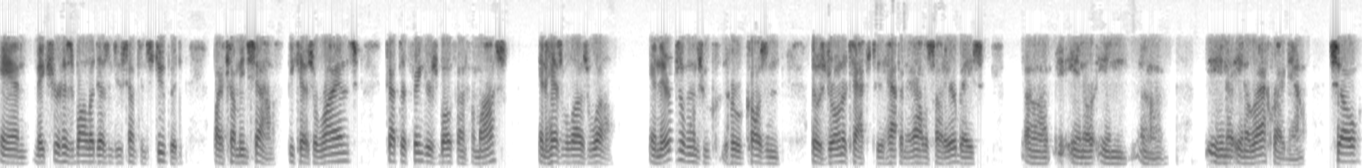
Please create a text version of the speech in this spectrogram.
and make sure Hezbollah doesn't do something stupid by coming south because Iran's got their fingers both on Hamas and Hezbollah as well, and they're the ones who, who are causing those drone attacks to happen at Al Asad Air Base uh, in in uh, in in Iraq right now. So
